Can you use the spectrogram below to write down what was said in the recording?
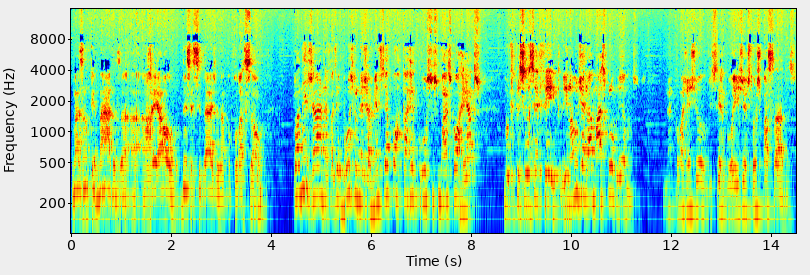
mais antenadas à, à real necessidade da população, planejar, né, fazer bons planejamentos e aportar recursos mais corretos no que precisa ser feito e não gerar mais problemas, né, como a gente observou em gestões passadas.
